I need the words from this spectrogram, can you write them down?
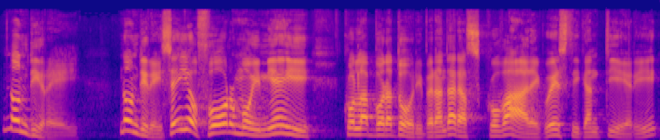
Non direi. Non direi. Se io formo i miei collaboratori per andare a scovare questi cantieri,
